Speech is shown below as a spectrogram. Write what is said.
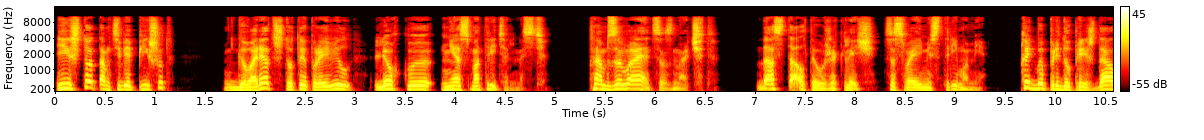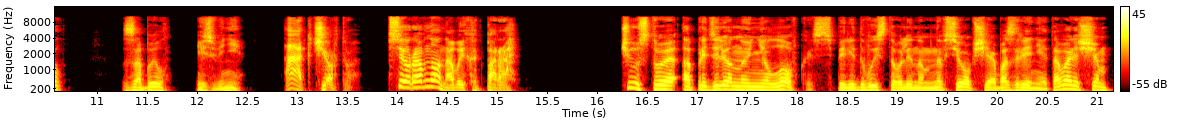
И что там тебе пишут? Говорят, что ты проявил легкую неосмотрительность. Обзывается, значит. Достал ты уже клещ со своими стримами. Хоть бы предупреждал. Забыл, извини. А, к черту! Все равно на выход пора. Чувствуя определенную неловкость перед выставленным на всеобщее обозрение товарищем,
